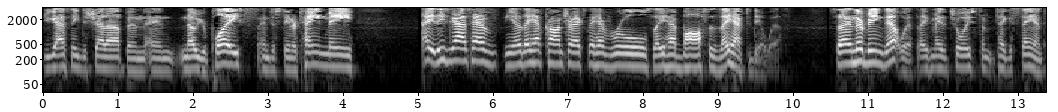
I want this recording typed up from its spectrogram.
You guys need to shut up and, and know your place and just entertain me. Hey, these guys have, you know, they have contracts, they have rules, they have bosses they have to deal with. So, and they're being dealt with. They've made a choice to take a stand.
